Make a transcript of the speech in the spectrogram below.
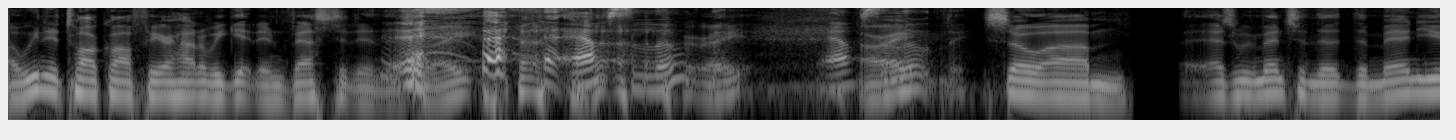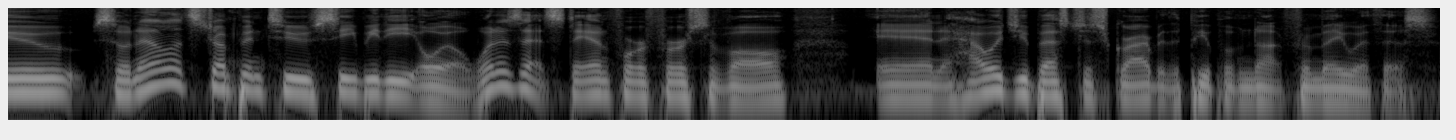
Uh, we need to talk off here. How do we get invested in this? Right. Absolutely. right. Absolutely. Right? So. Um, as we mentioned, the, the menu. So now let's jump into CBD oil. What does that stand for, first of all? And how would you best describe it to people who are not familiar with this?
